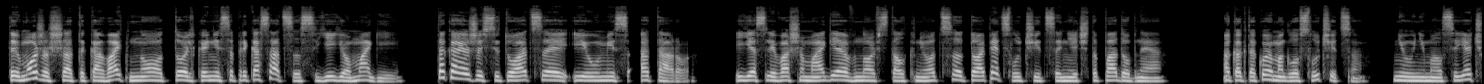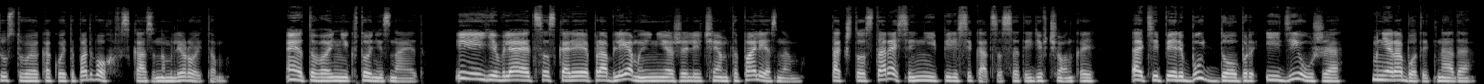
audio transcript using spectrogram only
Ты можешь атаковать, но только не соприкасаться с ее магией. Такая же ситуация и у мисс Атаро. Если ваша магия вновь столкнется, то опять случится нечто подобное. А как такое могло случиться? Не унимался я, чувствуя какой-то подвох в сказанном Леройтом. Этого никто не знает. И является скорее проблемой, нежели чем-то полезным. Так что старайся не пересекаться с этой девчонкой. А теперь будь добр, иди уже. Мне работать надо.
